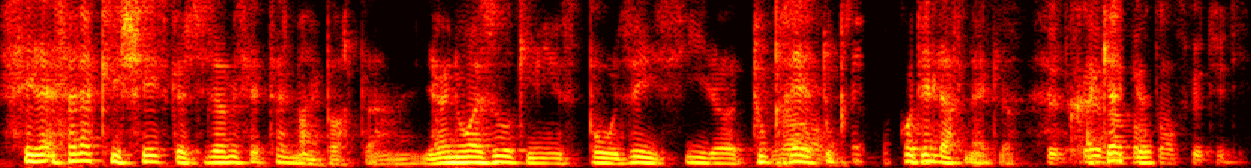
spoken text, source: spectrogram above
c'est ça a l'air cliché ce que je dis là, mais c'est tellement important. Il y a un oiseau qui vient se poser ici, là, tout près, tout près, à côté de la fenêtre. C'est très important ce que tu dis.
